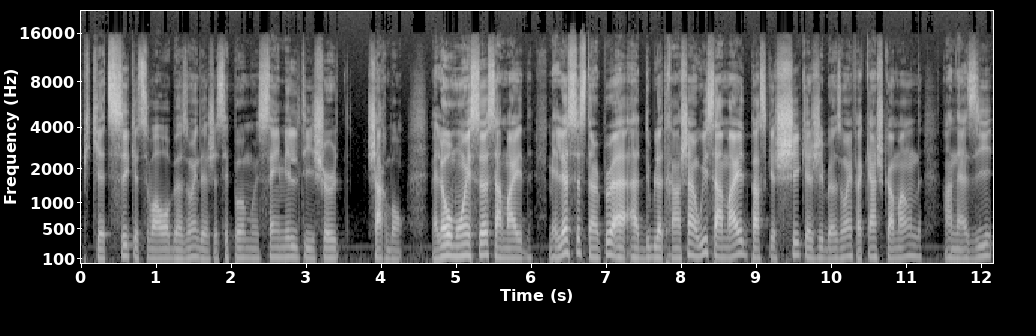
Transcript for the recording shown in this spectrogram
puis que tu sais que tu vas avoir besoin de, je sais pas moi, 5000 t-shirts charbon. Mais là, au moins ça, ça m'aide. Mais là, ça, c'est un peu à, double tranchant. Oui, ça m'aide parce que je sais que j'ai besoin. Fait quand je commande en Asie,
